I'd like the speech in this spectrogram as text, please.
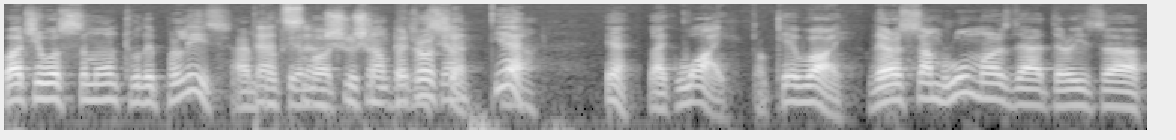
but she was summoned to the police. I'm That's, talking uh, about Shushan Shushan Petrosyan. Petrosyan? Yeah. Yeah. Yeah, like why? Okay, why? There are some rumors that there is a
